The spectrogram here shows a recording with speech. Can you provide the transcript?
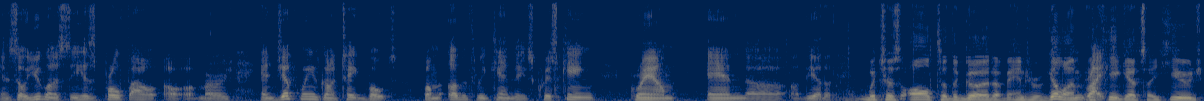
And so you're going to see his profile uh, emerge. And Jeff Green's going to take votes from the other three candidates: Chris King, Graham, and uh, the other. which is all to the good of Andrew Gillum Right. if he gets a huge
